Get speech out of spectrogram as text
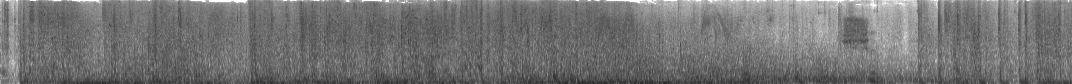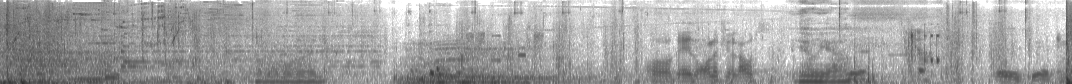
Shit. All of you are out. Yeah, we are. Very clear. Let me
